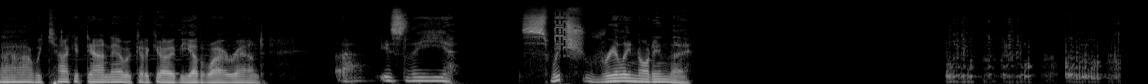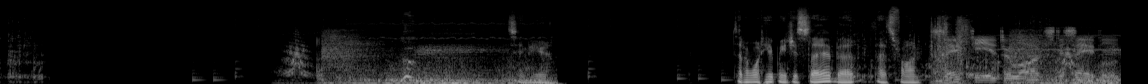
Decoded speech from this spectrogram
Ah, uh, we can't get down there. We've got to go the other way around. Uh, is the switch really not in there? It's in here. Don't know what hit me just there, but that's fine. Safety interlocks disabled.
